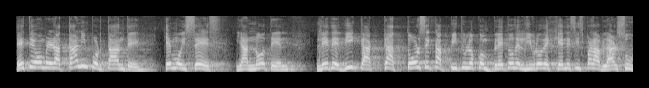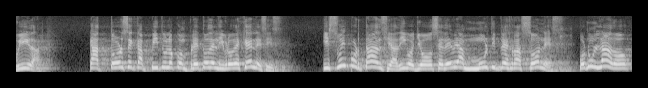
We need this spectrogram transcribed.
Este hombre era tan importante que Moisés, y anoten, le dedica 14 capítulos completos del libro de Génesis para hablar su vida. 14 capítulos completos del libro de Génesis. Y su importancia, digo yo, se debe a múltiples razones. Por un lado,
